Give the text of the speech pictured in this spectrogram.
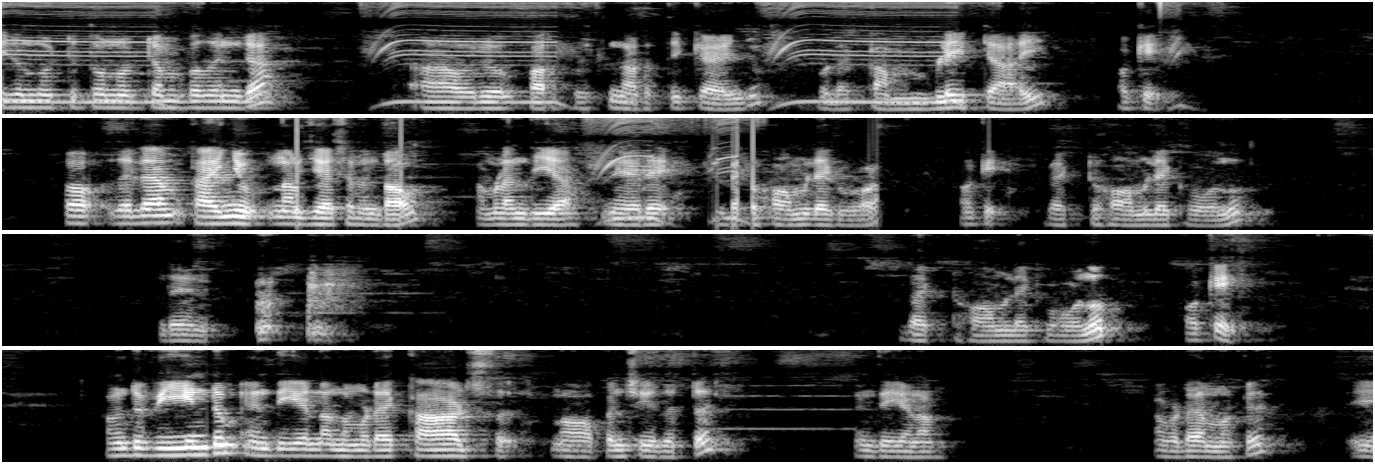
ഇരുന്നൂറ്റി തൊണ്ണൂറ്റൊമ്പതിന്റെ ആ ഒരു പർച്ചേസ് നടത്തി കഴിഞ്ഞു. ഇവിടെ കംപ്ലീറ്റ് ആയി. ഓക്കെ. അപ്പോൾ ഇതെല്ലാം കഴിഞ്ഞു. നമ്മൾ വിചാരിച്ചിട്ടുണ്ടാവും. നമ്മൾ എന്ത് ചെയ്യുക? നേരെ ഹോമിലേക്ക് പോകാം. ഓക്കെ ബാക്ക് ടു ഹോമിലേക്ക് പോകുന്നു. ദെൻ ബാക്ക് ടു ഹോമിലേക്ക് പോകുന്നു. ഓക്കെ എന്നിട്ട് വീണ്ടും എന്ത് ചെയ്യണം? നമ്മുടെ കാർഡ്സ് ഓപ്പൺ ചെയ്തിട്ട് എന്ത് ചെയ്യണം? അവിടെ നമുക്ക് ഈ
